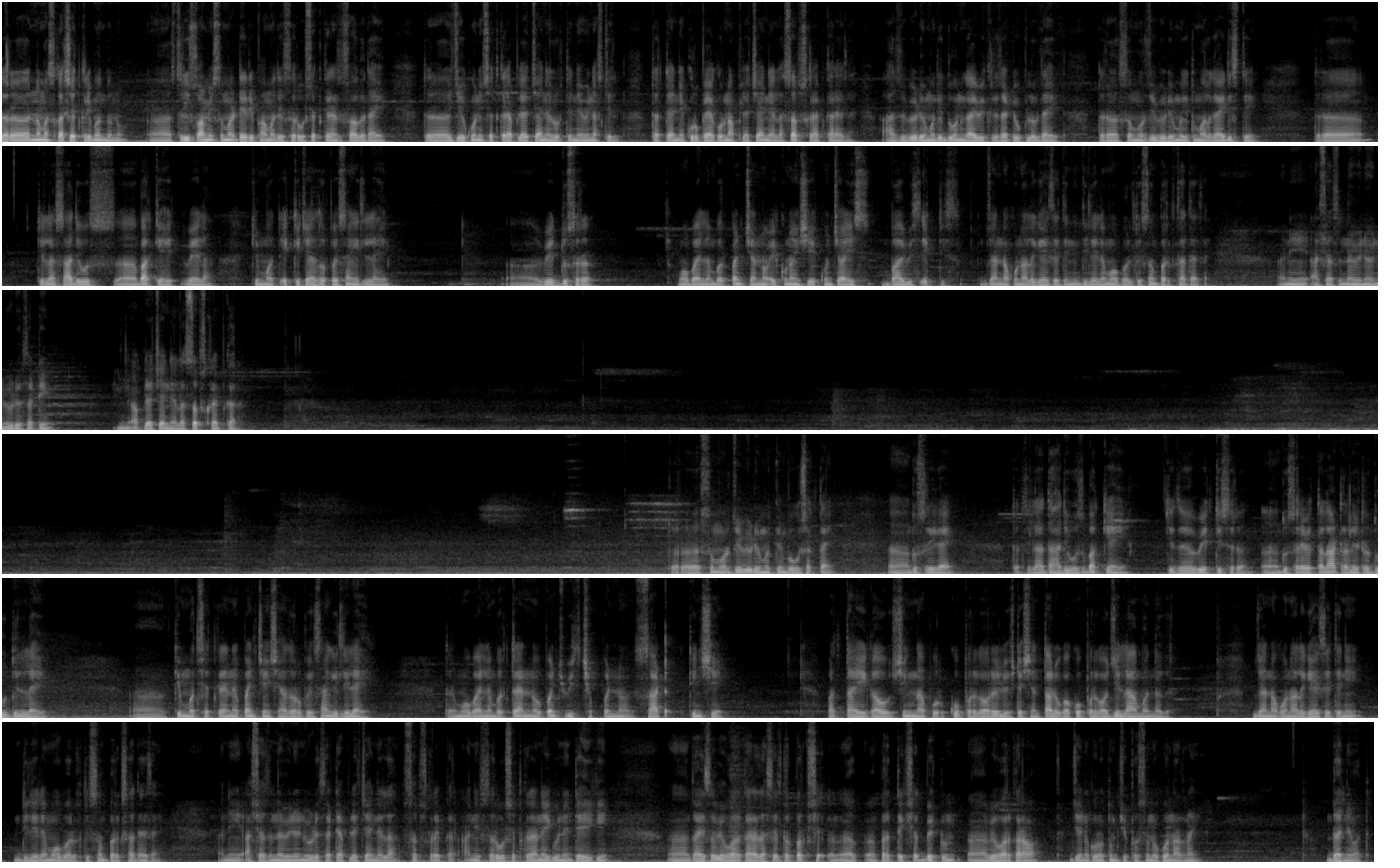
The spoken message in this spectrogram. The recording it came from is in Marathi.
तर नमस्कार शेतकरी बंधूंनो. श्री स्वामी समर्थ डेअरी फार्ममध्ये सर्व शेतकऱ्यांचं स्वागत आहे. तर जे कोणी शेतकरी आपल्या चॅनलवरती नवीन असतील तर त्यांनी कृपया करून आपल्या चॅनलला सबस्क्राईब करायचं आहे. आज व्हिडिओमध्ये दोन गाय विक्रीसाठी उपलब्ध आहेत. तर समोर जे व्हिडिओमध्ये तुम्हाला गाय दिसते तर तिला सहा दिवस बाकी आहेत वेळेला. किंमत एक्केचाळीस हजार रुपये सांगितलेली आहे. वेद दुसरं. मोबाईल नंबर पंच्याण्णव एकोणऐंशी एकोणचाळीस बावीस एकतीस. ज्यांना कोणाला घ्यायचं आहे त्यांनी दिलेल्या ते संपर्क साधायचा आहे. आणि अशाच नवीन नवीन व्हिडिओसाठी आपल्या चॅनलला सबस्क्राईब करा. तर समोर जे व्हिडिओमध्ये तुम्ही बघू शकताय दुसरी गाय. तर तिला दहा दिवस बाकी आहे. तिचं वेत तिसरं दुसऱ्या वेताला अठरा लिटर दूध दिलेलं आहे. किंमत शेतकऱ्यानं पंच्याऐंशी हजार रुपये सांगितलेली आहे. तर मोबाईल नंबर त्र्याण्णव पंचवीस छप्पन्न साठ तीनशे. पत्ता आहे गाव शिंगणापूर कोपरगाव रेल्वे स्टेशन तालुका कोपरगाव जिल्हा अहमदनगर. ज्यांना कोणाला घ्यायचं आहे त्यांनी दिलेल्या मोबाईलवरती संपर्क साधायचा आहे. आणि अशाच नवीन नवीन व्हिडिओसाठी आपल्या चॅनलला सबस्क्राईब करा. आणि सर्व शेतकऱ्यांना एक विनंती आहे की गायीचा गायचा व्यवहार करायचा असेल तर प्रक्ष प्रत्यक्षात भेटून व्यवहार करावा. जेणेकरून तुमची फसवणूक होणार नाही. धन्यवाद.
